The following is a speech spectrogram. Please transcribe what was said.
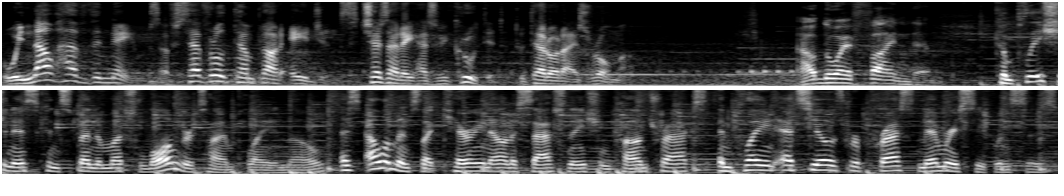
We now have the names of several Templar agents Cesare has recruited to terrorize Roma. How do I find them? Completionists can spend a much longer time playing, though, as elements like carrying out assassination contracts and playing Ezio's repressed memory sequences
